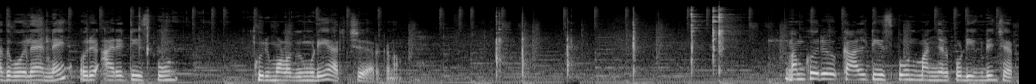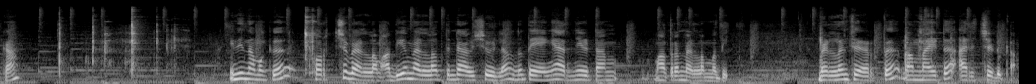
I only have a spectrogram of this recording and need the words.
അതുപോലെ തന്നെ ഒരു അര ടീസ്പൂൺ കുരുമുളകും കൂടി അരച്ച് ചേർക്കണം. നമുക്കൊരു കാൽ ടീസ്പൂൺ മഞ്ഞൾപ്പൊടിയും കൂടി ചേർക്കാം. ഇനി നമുക്ക് കുറച്ച് വെള്ളം അധികം വെള്ളത്തിന്റെ ആവശ്യമില്ല ഒന്ന് തേങ്ങ അരിഞ്ഞ് കിട്ടാൻ മാത്രം വെള്ളം മതി. വെള്ളം ചേർത്ത് നന്നായിട്ട് അരച്ചെടുക്കാം.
